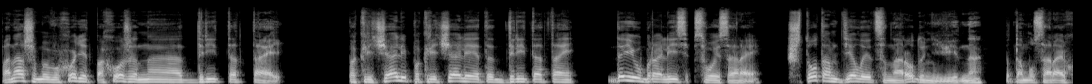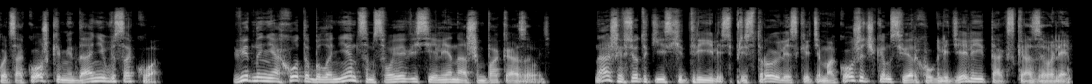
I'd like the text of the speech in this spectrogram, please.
По-нашему выходит похоже на дритатай. Покричали, покричали это дритатай, да и убрались в свой сарай. Что там делается, народу не видно потому сарай хоть с окошками, да не высоко. Видно, неохота было немцам свое веселье нашим показывать. Наши все-таки исхитрились, пристроились к этим окошечкам, сверху глядели и так сказывали.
